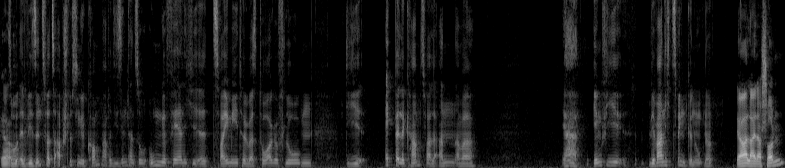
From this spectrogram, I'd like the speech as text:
Ja. So, äh, wir sind zwar zu Abschlüssen gekommen, aber die sind dann so ungefährlich äh, zwei Meter übers Tor geflogen. Die Eckbälle kamen zwar alle an, aber ja, irgendwie, wir waren nicht zwingend genug, ne? Ja, leider schon.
